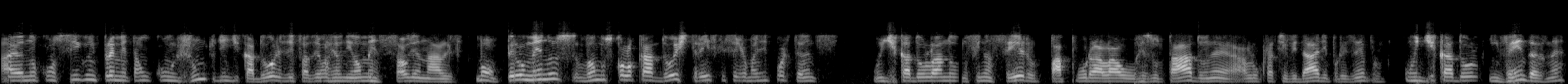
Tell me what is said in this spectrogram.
ah, eu não consigo implementar um conjunto de indicadores e fazer uma reunião mensal de análise. Bom, pelo menos vamos colocar dois, três que sejam mais importantes um indicador lá no, financeiro para apurar lá o resultado, né, a lucratividade, por exemplo, um indicador em vendas, né,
